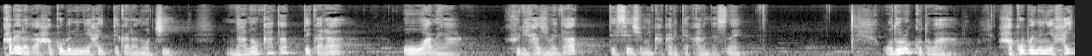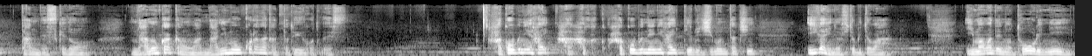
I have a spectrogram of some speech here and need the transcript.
彼らが箱舟に入ってから後7日経ってから大雨が降り始めたって聖書に書かれてあるんですね。驚くことは箱舟に入ったんですけど7日間は何も起こらなかったということです。箱舟に箱舟に入っている自分たち以外の人々は今までの通りに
